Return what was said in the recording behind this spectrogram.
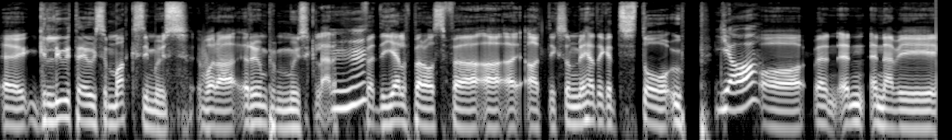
eh, gluteus maximus, våra rumpmuskler, Mhm. för det hjälper oss för att, att liksom helt enkelt stå upp Ja. och, en- en- när, vi,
